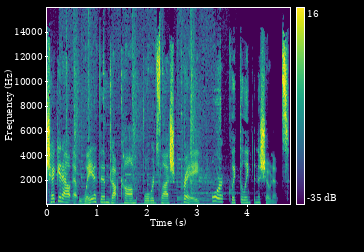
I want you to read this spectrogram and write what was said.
Check it out at wayfm.com forward slash pray or click the link in the show notes.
